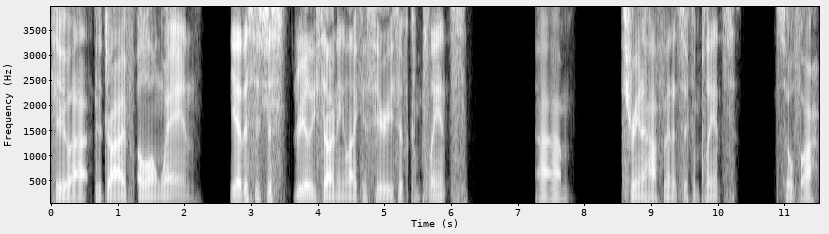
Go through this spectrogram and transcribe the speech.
to uh, to drive a long way, and yeah, this is just really sounding like a series of complaints. Um, three and a half minutes of complaints so far,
